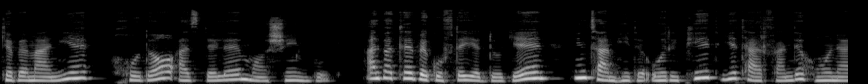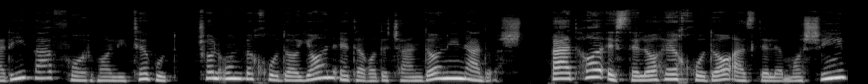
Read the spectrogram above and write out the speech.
که به معنی خدا از دل ماشین بود. البته به گفته دوگن این تمهید اوریپید یه ترفند هنری و فرمالیته بود چون اون به خدایان اعتقاد چندانی نداشت. بعدها اصطلاح خدا از دل ماشین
